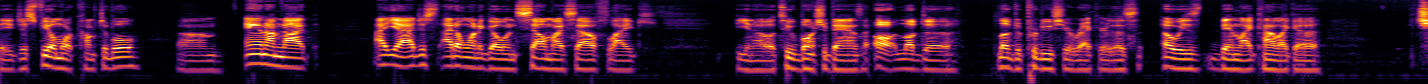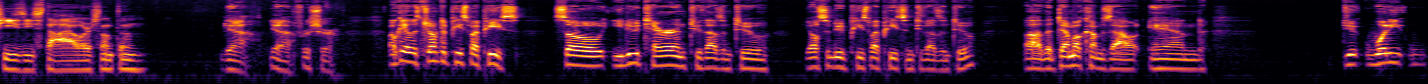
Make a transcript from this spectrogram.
they just feel more comfortable, um, and I'm not. I yeah, I just I don't want to go and sell myself like you know to a bunch of bands like oh I'd love to love to produce your record. That's always been like kind of like a cheesy style or something. Yeah, yeah, for sure. Okay, let's jump to piece by piece. So you do Terror in 2002. You also do piece by piece in 2002. Uh, the demo comes out, and do what do you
